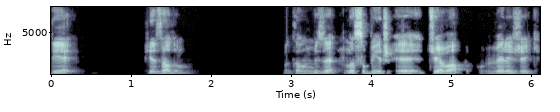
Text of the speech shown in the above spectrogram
diye yazalım. Bakalım bize nasıl bir e, cevap verecek.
